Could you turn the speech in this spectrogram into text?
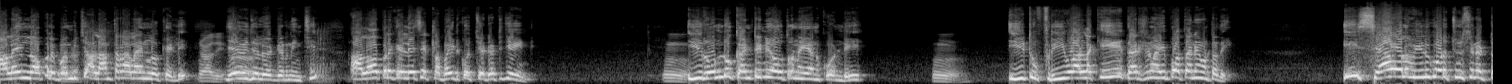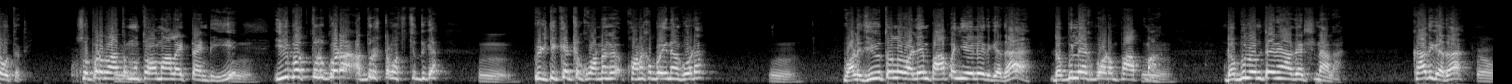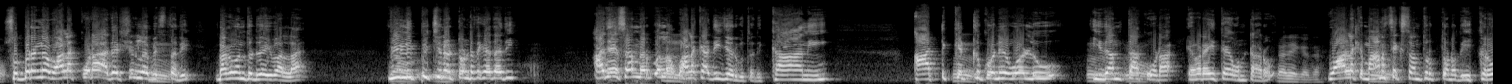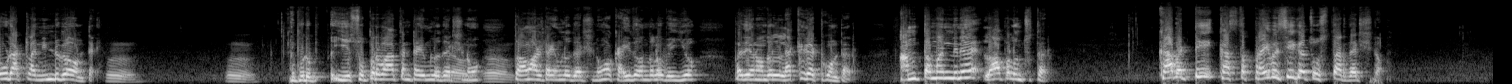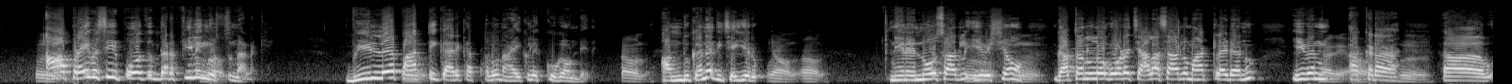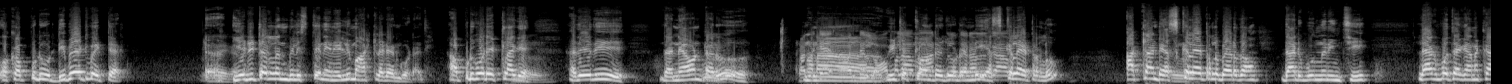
ఆ లైన్ లోపలికి పంపించి వాళ్ళ అంతరాలయంలోకి వెళ్ళి ఏ దగ్గర నుంచి ఆ లోపలికి వెళ్ళేసి ఇట్లా బయటకు వచ్చేటట్టు చేయండి. ఈ రెండు కంటిన్యూ అవుతున్నాయి అనుకోండి ఇటు ఫ్రీ వాళ్ళకి దర్శనం అయిపోతానే ఉంటుంది. ఈ సేవలు వీళ్ళు కూడా చూసినట్టు అవుతుంది. సుప్రభాతం తోమాల ఇట్లాంటివి ఈ భక్తులకు కూడా అదృష్టం వస్తుందిగా. వీళ్ళు టికెట్లు కొన కొనకపోయినా కూడా వాళ్ళ జీవితంలో వాళ్ళు ఏం పాపం చేయలేదు కదా. డబ్బులు లేకపోవడం పాపమా. డబ్బులు ఉంటేనే ఆ దర్శనాల. కాదు కదా. శుభ్రంగా వాళ్ళకు కూడా ఆ దర్శనం లభిస్తుంది భగవంతుడి దయ వల్ల. వీళ్ళు ఇప్పించినట్టు ఉంటుంది కదా అది? అదే సందర్భంలో వాళ్ళకి అది జరుగుతుంది. కానీ ఆ టికెట్లు కొనేవాళ్ళు ఇదంతా కూడా ఎవరైతే ఉంటారో వాళ్ళకి మానసిక సంతృప్తి ఉండదు. ఈ క్రౌడ్ అట్లా నిండుగా ఉంటాయి. ఇప్పుడు ఈ సుప్రభాతం టైంలో దర్శనం. తోమాల టైంలో దర్శనం ఒక ఐదు వందలు వెయ్యో పదిహేను వందలు లెక్క కట్టుకుంటారు. అంతమందినే లోపల ఉంచుతారు. కాబట్టి కాస్త ప్రైవసీగా చూస్తారు దర్శనం. ఆ ప్రైవసీ పోతుందన్న ఫీలింగ్ వస్తుంది వాళ్ళకి. వీళ్ళే పార్టీ కార్యకర్తలు నాయకులు ఎక్కువగా ఉండేది. అందుకని అది చెయ్యరు. నేను ఎన్నో సార్లు ఈ విషయం గతంలో కూడా చాలా సార్లు మాట్లాడాను ఈవెన్. అక్కడ ఒకప్పుడు డిబేట్ పెట్టారు. ఎడిటర్లను పిలిస్తే నేను వెళ్ళి మాట్లాడాను కూడా అది. అప్పుడు కూడా ఇట్లాగే అదేది దాన్ని ఏమంటారు? మన వీటిలో ఉంటాయి చూడండి ఎస్కలేటర్లు అట్లాంటి ఎస్కలేటర్లు పెడదాం. దాని ముందు నుంచి లేకపోతే గనక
